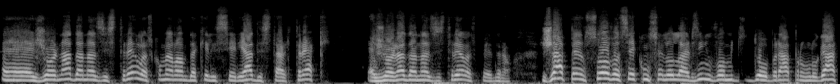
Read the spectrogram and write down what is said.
é, Jornada nas Estrelas? Como é o nome daquele seriado Star Trek? É Jornada nas Estrelas, Pedrão. Já pensou você com um celularzinho, vou me dobrar para um lugar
